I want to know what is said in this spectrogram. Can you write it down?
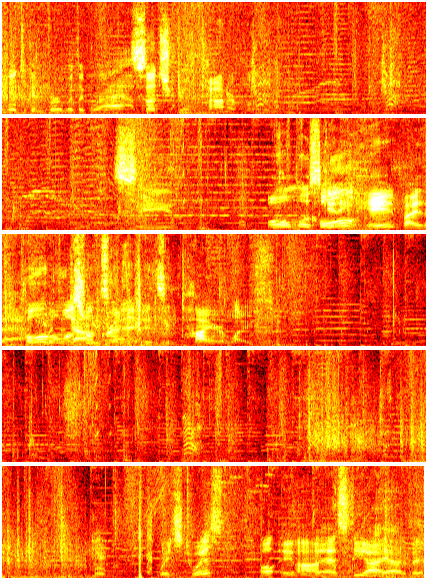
able to convert with a grab. Such good counterplay. See, Almost Cole- getting hit by that. Cole almost regretted his entire life. Witch twist. Oh, able Ah. to SDI out of it.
